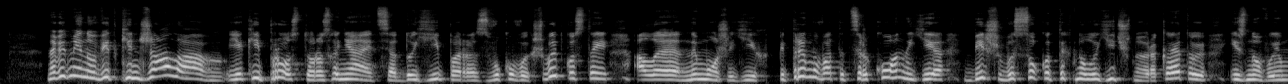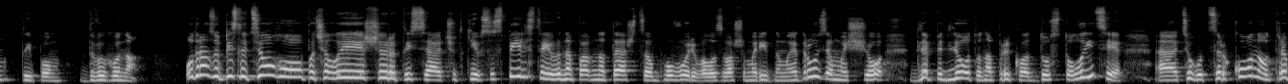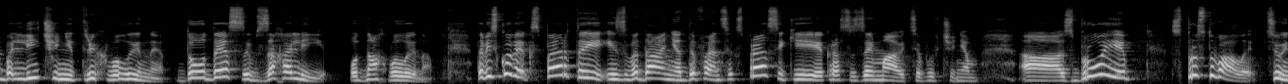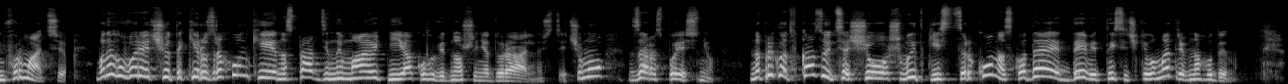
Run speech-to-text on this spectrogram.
На відміну від кінжала, який просто розганяється до гіперзвукових швидкостей, але не може їх підтримувати. Циркон є більш високотехнологічною ракетою із новим типом двигуна. Одразу після цього почали ширитися чутки в суспільстві. і Ви напевно теж це обговорювали з вашими рідними і друзями. Що для підльоту, наприклад, до столиці е, цього циркону треба лічені три хвилини. До Одеси взагалі одна хвилина. Та військові експерти із видання Defense Express, які якраз займаються вивченням а, зброї, спростували цю інформацію. Вони говорять, що такі розрахунки насправді не мають ніякого відношення до реальності. Чому зараз поясню? Наприклад, вказується, що швидкість циркона складає 9 тисяч кілометрів на годину.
